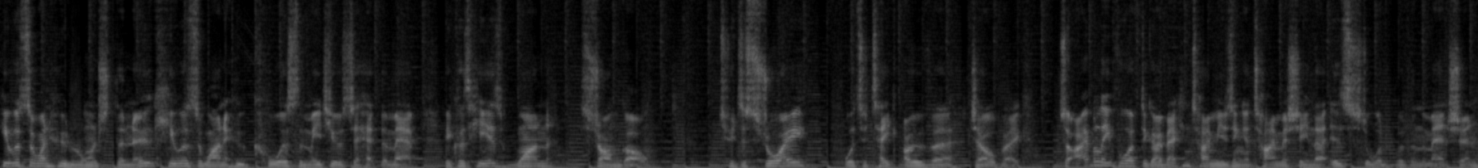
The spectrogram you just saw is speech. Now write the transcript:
He was the one who launched the nuke, he was the one who caused the meteors to hit the map because he has one strong goal. To destroy or to take over Jailbreak. So I believe we'll have to go back in time using a time machine that is stored within the mansion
